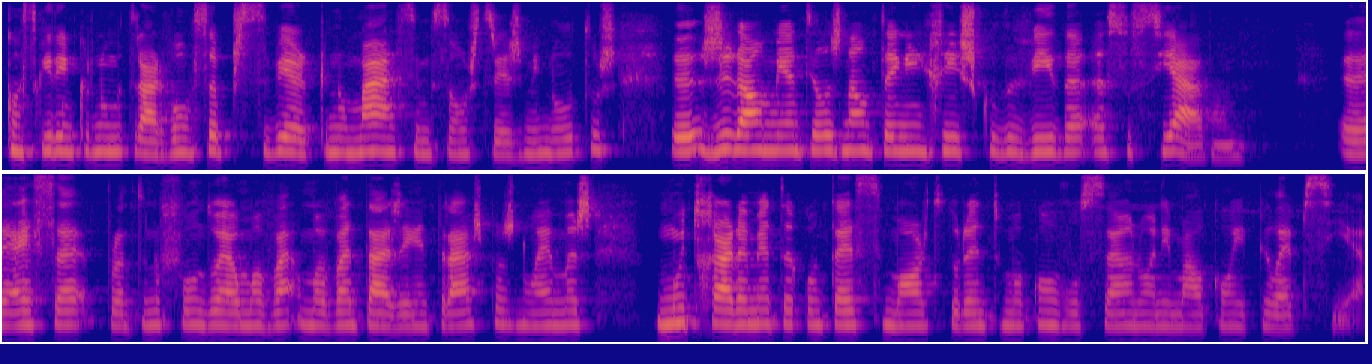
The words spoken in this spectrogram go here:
conseguirem cronometrar, vão-se aperceber que no máximo são os 3 minutos, eh, geralmente eles não têm risco de vida associado. Eh, essa, pronto, no fundo é uma, uma vantagem entre aspas, não é? Mas muito raramente acontece morte durante uma convulsão no animal com epilepsia.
